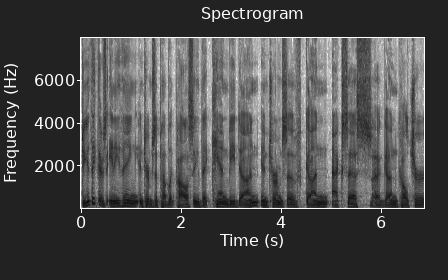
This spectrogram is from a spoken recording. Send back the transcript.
do you think there's anything in terms of public policy that can be done in terms of gun access, uh, gun culture,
